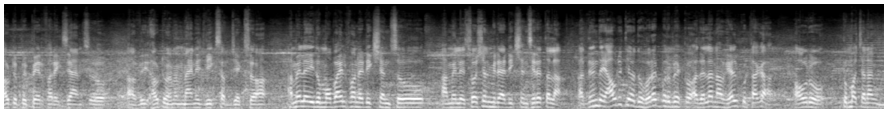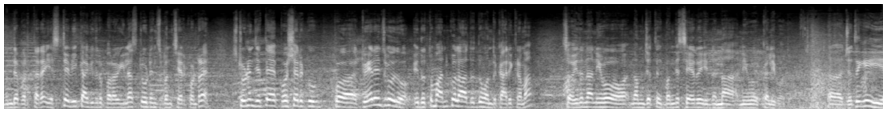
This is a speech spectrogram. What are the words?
how to prepare for exams how to manage weak subjects ಆಮೇಲೆ ಇದು ಮೊಬೈಲ್ ಫೋನ್ ಅಡಿಕ್ಷನ್ಸು ಆಮೇಲೆ ಸೋಷಿಯಲ್ ಮೀಡಿಯಾ ಅಡಿಕ್ಷನ್ಸ್ ಇರುತ್ತಲ್ಲ, ಅದರಿಂದ ಯಾವ ರೀತಿ ಅದು ಹೊರಗೆ ಬರಬೇಕು ಅದೆಲ್ಲ ನಾವು ಹೇಳ್ಕೊಟ್ಟಾಗ ಅವರು ತುಂಬ ಚೆನ್ನಾಗಿ ಮುಂದೆ ಬರ್ತಾರೆ. ಎಷ್ಟೇ ವೀಕ್ ಆಗಿದ್ರು ಪರವಾಗಿಲ್ಲ ಸ್ಟೂಡೆಂಟ್ಸ್ ಬಂದು ಸೇರಿಕೊಂಡ್ರೆ ಸ್ಟೂಡೆಂಟ್ ಜೊತೆ ಪೋಷಕರಿಗೂ ಪೇರೆಂಟ್ಸ್ಗೂ ಇದು ತುಂಬ ಅನುಕೂಲ ಆದದ್ದು ಒಂದು ಕಾರ್ಯಕ್ರಮ. ಸೊ ಇದನ್ನು ನೀವು ನಮ್ಮ ಜೊತೆ ಬಂದು ಸೇರಿ ಇದನ್ನು ನೀವು ಕಲಿಬೋದು. ಜೊತೆಗೆ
